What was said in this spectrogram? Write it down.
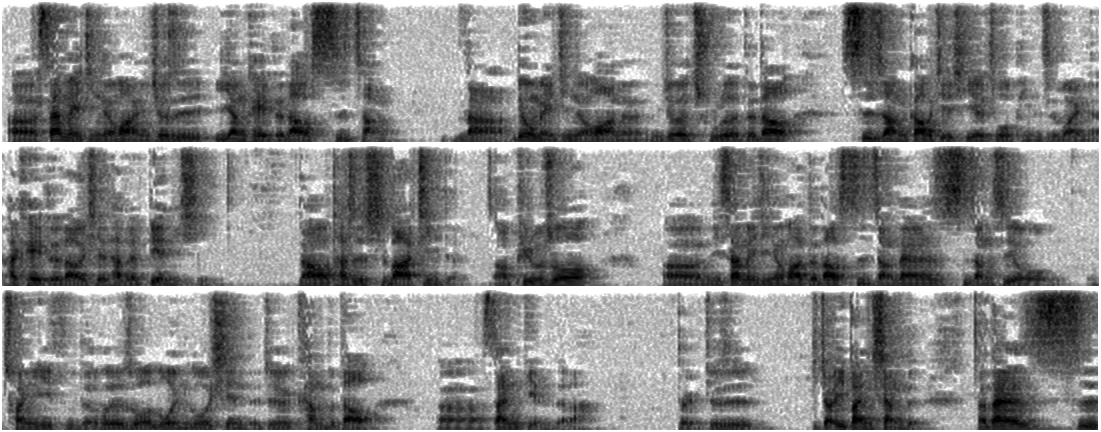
呃，三美金的话，你就是一样可以得到四张。那六美金的话呢，你就会除了得到四张高解析的作品之外呢，还可以得到一些它的变形。然后它是十八禁的啊，比如说，呃，你三美金的话得到四张，但是四张是有穿衣服的，或者说若隐若现的，就是看不到呃三点的啦，对，就是比较一般像的。那当然是，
